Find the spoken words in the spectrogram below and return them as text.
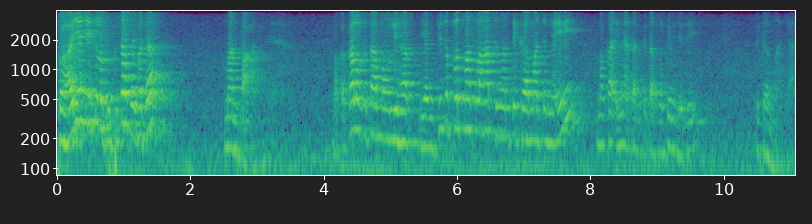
bahayanya itu lebih besar daripada manfaatnya. Maka kalau kita mau lihat yang disebut masalah dengan tiga macamnya ini, maka ini akan kita bagi menjadi tiga macam.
